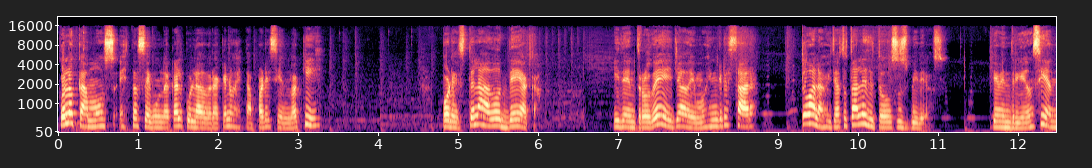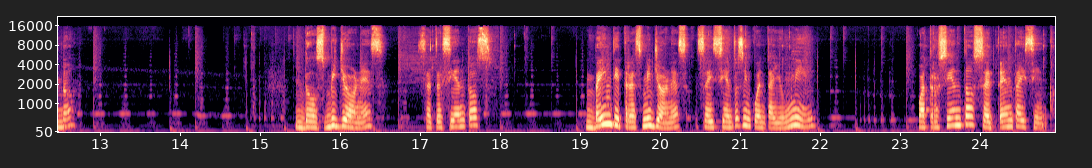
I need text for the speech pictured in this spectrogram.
colocamos esta segunda calculadora que nos está apareciendo aquí por este lado de acá. Y dentro de ella debemos ingresar todas las vistas totales de todos sus videos, que vendrían siendo 2 billones 723 millones 651 mil 475.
